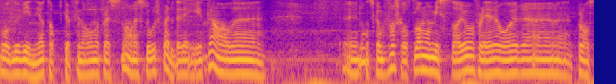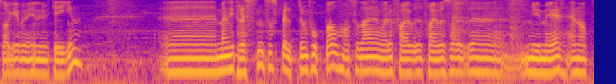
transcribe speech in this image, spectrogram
både vunnet og tapt cupfinalen med Preston. Han var en stor spiller, egentlig. Han hadde eh, landskamper for Skottland og mista jo flere år eh, på landslaget i krigen. Eh, men i Preston så spilte de fotball. altså Der var det five, five side eh, mye mer enn at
